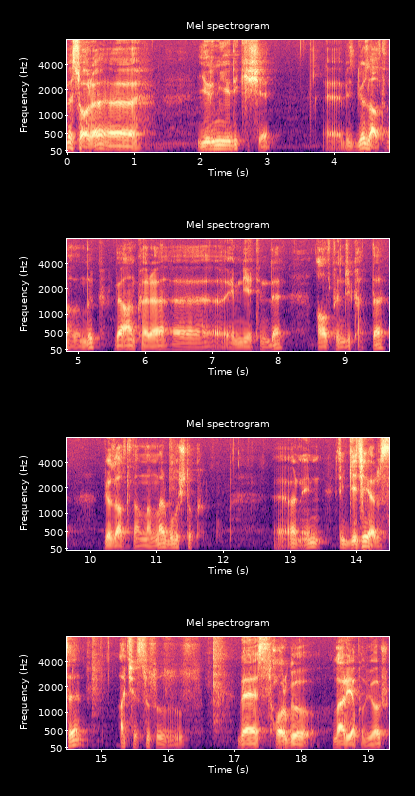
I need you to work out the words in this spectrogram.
Ve sonra e, 27 kişi e, biz gözaltına alındık ve Ankara e, Emniyetinde 6. katta gözaltına alınanlar buluştuk. E, örneğin işte gece yarısı açız susuz ve sorgular yapılıyor.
